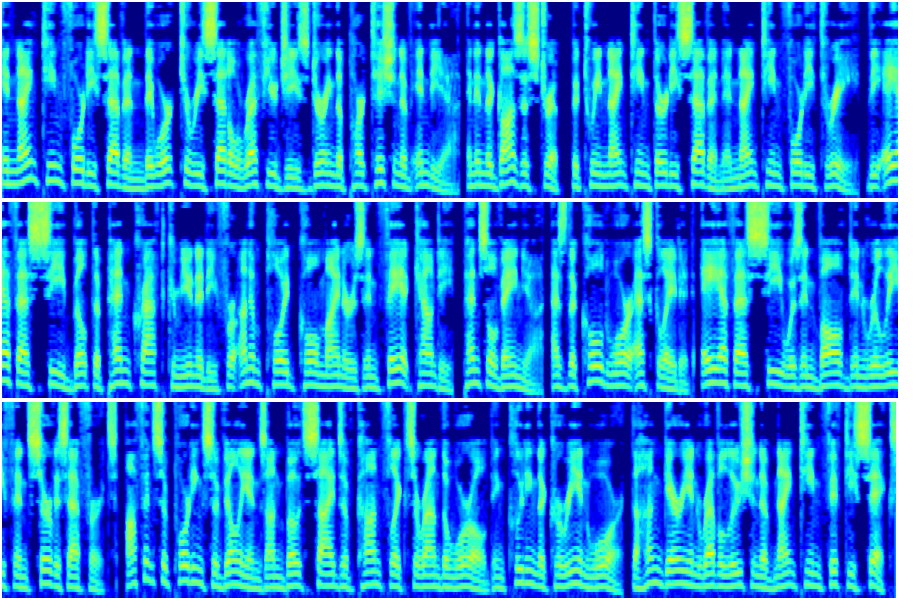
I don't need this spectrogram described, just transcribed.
In 1947 they worked to resettle refugees during the partition of India, and in the Gaza Strip. Between 1937 and 1943, the AFSC built the Penn Craft Community for unemployed coal miners in Fayette County, Pennsylvania. As the Cold War escalated, AFSC was involved in relief and service efforts, often supporting civilians on both sides of conflicts around the world, including the Korean War, the Hungarian Revolution of 1956,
